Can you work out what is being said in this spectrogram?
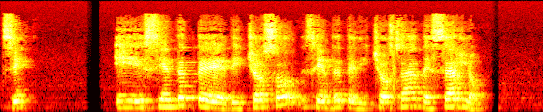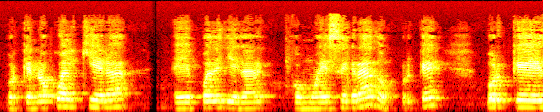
¿sí? Y siéntete dichoso, siéntete dichosa de serlo, porque no cualquiera eh, puede llegar como a ese grado. ¿Por qué? Porque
